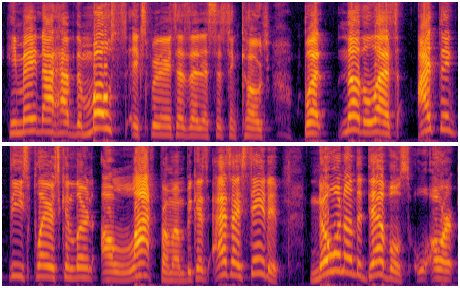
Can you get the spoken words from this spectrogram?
he may not have the most experience as an assistant coach, but nonetheless, I think these players can learn a lot from him because, as I stated, no one on the Devils, or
